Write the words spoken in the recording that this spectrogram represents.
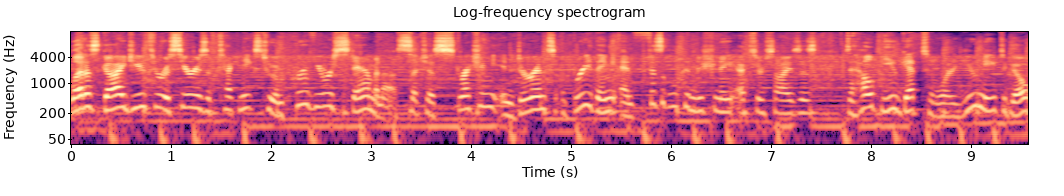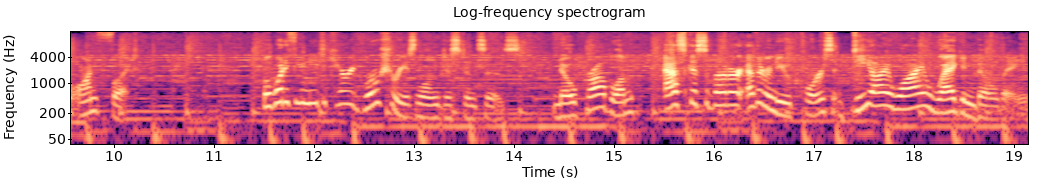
Let us guide you through a series of techniques to improve your stamina, such as stretching, endurance, breathing, and physical conditioning exercises to help you get to where you need to go on foot. But what if you need to carry groceries long distances? No problem. Ask us about our other new course, DIY Wagon Building.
